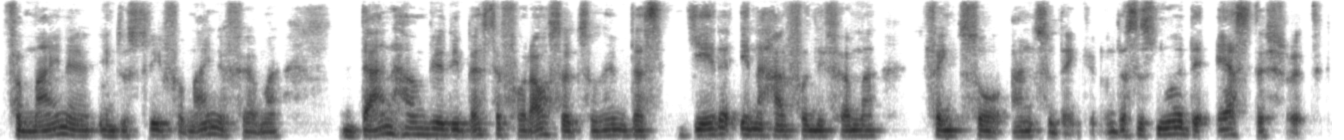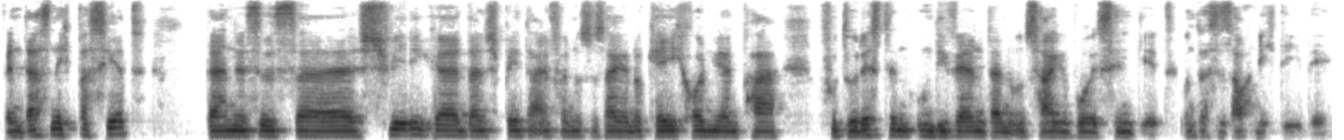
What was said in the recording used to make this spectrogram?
für meine Industrie, für meine Firma, dann haben wir die beste Voraussetzungen, dass jeder innerhalb von der Firma fängt so an zu denken. Und das ist nur der erste Schritt. Wenn das nicht passiert, dann ist es äh, schwieriger, dann später einfach nur zu sagen, okay, ich hole mir ein paar Futuristen und die werden dann uns sagen, wo es hingeht. Und das ist auch nicht die Idee.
